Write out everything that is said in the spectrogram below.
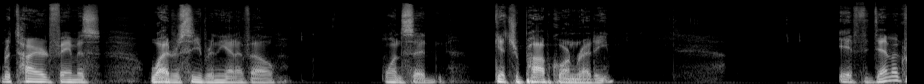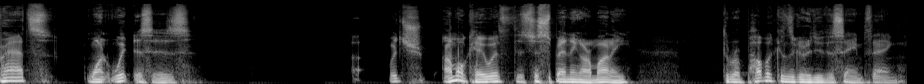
retired famous wide receiver in the NFL, once said, Get your popcorn ready. If the Democrats want witnesses, uh, which I'm okay with, it's just spending our money, the Republicans are going to do the same thing.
